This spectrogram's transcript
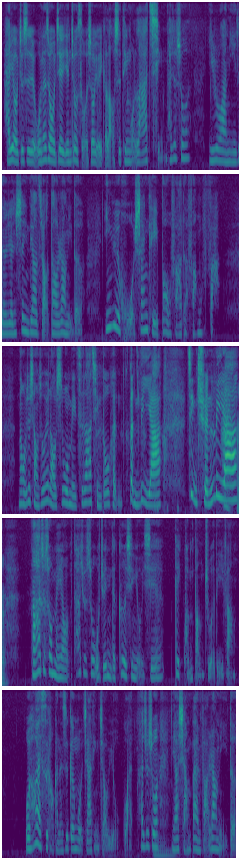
还有就是，我那时候我记得研究所的时候，有一个老师听我拉琴，他就说：“一若啊，你的人生一定要找到让你的音乐火山可以爆发的方法。”然后我就想说：“哎，老师，我每次拉琴都很奋力啊，尽全力啊。”然后他就说：“没有，他就说我觉得你的个性有一些被捆绑住的地方。”我后来思考，可能是跟我家庭教育有关。他就说：“你要想办法让你的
